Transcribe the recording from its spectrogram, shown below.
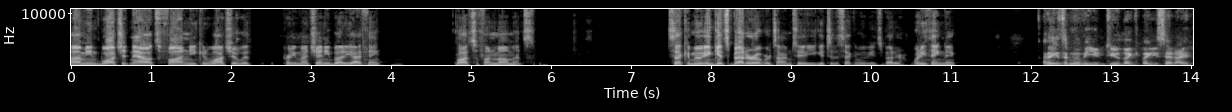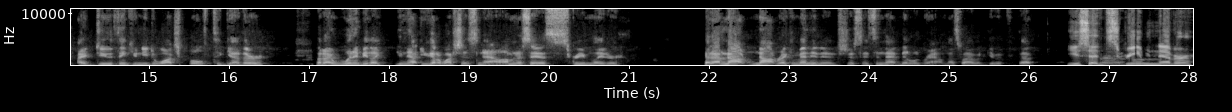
I mean, watch it now. It's fun. You can watch it with pretty much anybody. I think lots of fun moments. Second movie, it gets better over time too. You get to the second movie, it's better. What do you think, Nick? I think it's a movie you do like like you said. I I do think you need to watch both together, but I wouldn't be like you know you got to watch this now. I'm going to say a Scream later, but I'm not not recommending it. It's just it's in that middle ground. That's why I would give it that. You said Right. Scream never.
